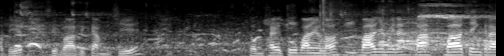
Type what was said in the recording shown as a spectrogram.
តទៀត សេវាពីកម្ពុជាក្រុមថៃទទួលបានយ៉ាងឡោះបាល់យ៉ាងមិនណាបាល់បាល់ចេញក្រៅ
